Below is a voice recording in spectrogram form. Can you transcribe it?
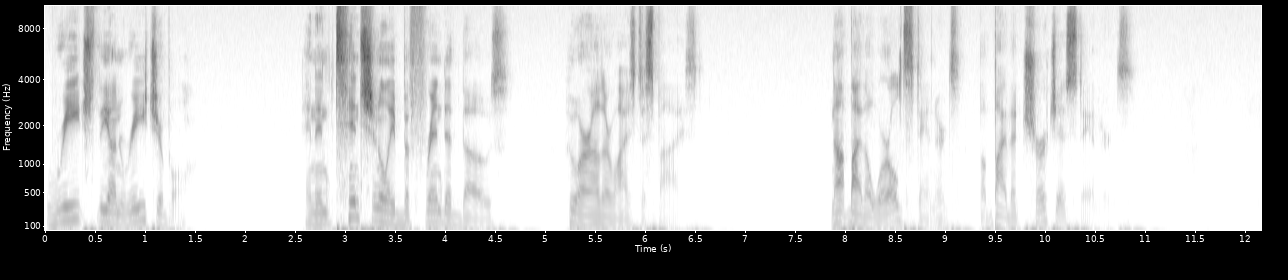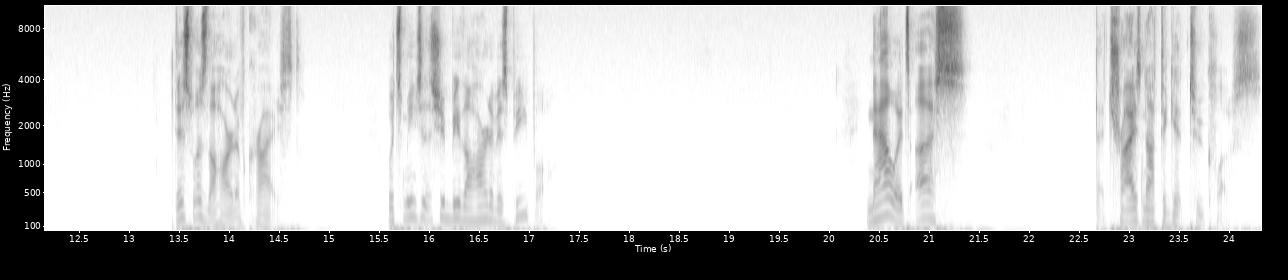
reached the unreachable, and intentionally befriended those who are otherwise despised. Not by the world's standards, but by the church's standards. This was the heart of Christ, which means it should be the heart of his people. Now it's us that tries not to get too close.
